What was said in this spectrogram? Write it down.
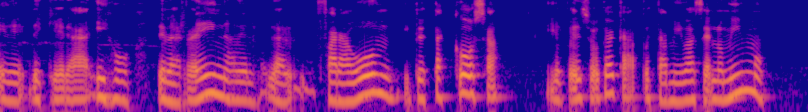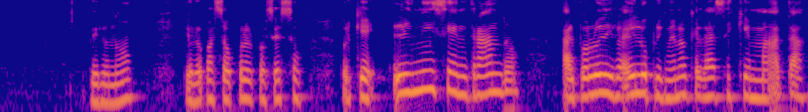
eh, de que era hijo de la reina, del, faraón y todas estas cosas. Y él pensó que acá pues también iba a ser lo mismo. Pero no, Dios lo pasó por el proceso, porque él inicia entrando al pueblo de Israel, lo primero que él hace es que mata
